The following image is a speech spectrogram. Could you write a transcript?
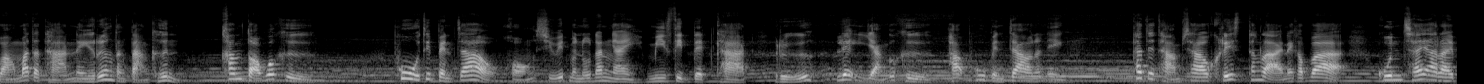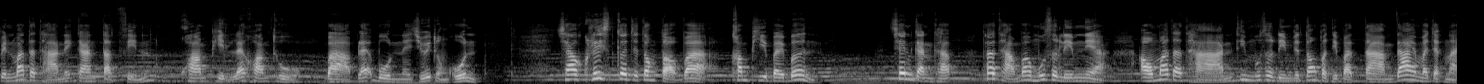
วางมาตรฐานในเรื่องต่างๆขึ้นคำตอบก็คือ ผู้ที่เป็นเจ้าของชีวิตมนุษย์นั่นไง มีสิทธิ์เด็ดขาด หรือเรียกอีกอย่างก็คือพระผู้เป็นเจ้านั่นเอง ถ้าจะถามชาวคริสต์ทั้งหลายนะครับว่า คุณใช้อะไรเป็นมาตรฐานในการตัดสิน ความผิดและความถูก บาปและบุญในชีวิตของคุณ ชาวคริสต์ก็จะต้องตอบว่าคัมภีร์ไบเบิล เช่นกันครับ ถ้าถามว่ามุสลิมเนี่ยเอามาตรฐานที่มุสลิมจะต้องปฏิบัติตามได้มาจากไหน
